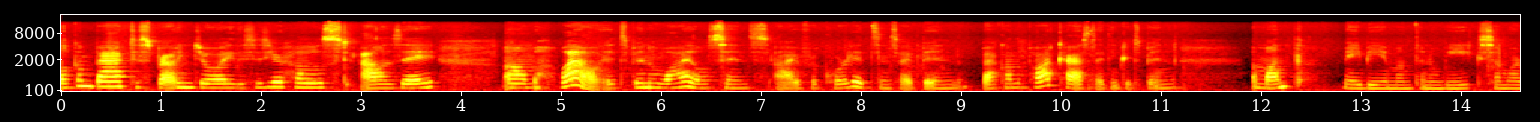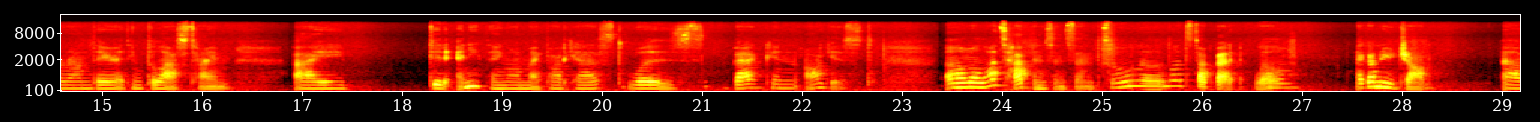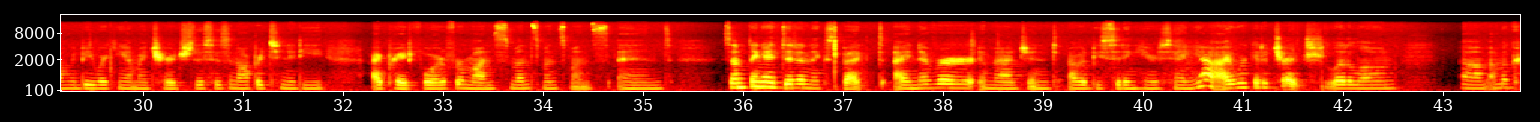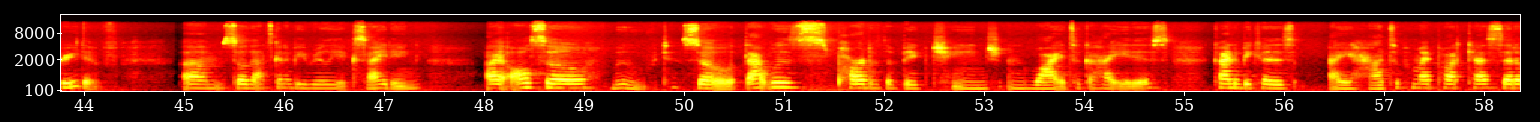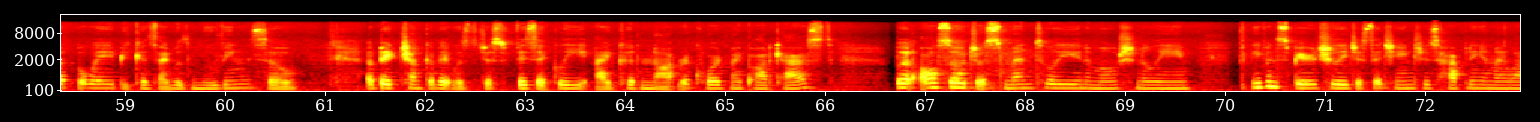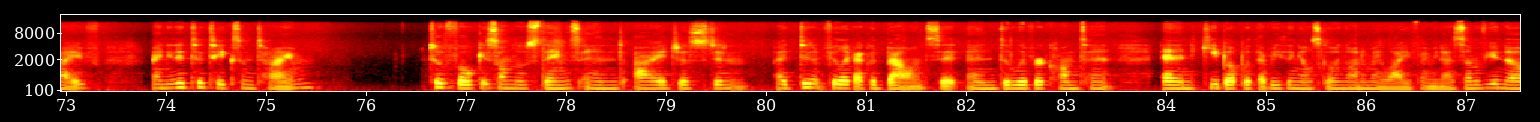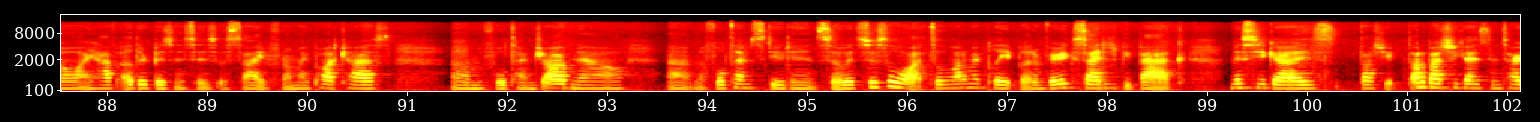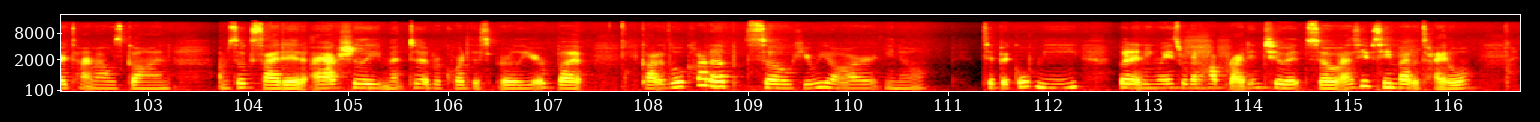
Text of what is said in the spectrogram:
Welcome back to Sprouting Joy. This is your host, Alize. Um, wow, it's been a while since I've recorded, since I've been back on the podcast. I think it's been a month, maybe a month and a week, somewhere around there. I think the last time I did anything on my podcast was back in August. Um, a lot's happened since then, so uh, let's talk about it. Well, I got a new job um, would be working at my church. This is an opportunity I prayed for for months, months, months, months, and something I didn't expect. I never imagined I would be sitting here saying, Yeah, I work at a church, let alone um, I'm a creative. Um, so that's going to be really exciting. I also moved. So that was part of the big change and why I took a hiatus. Kind of because I had to put my podcast setup away because I was moving. So a big chunk of it was just physically, I could not record my podcast, but also just mentally and emotionally, even spiritually, just the changes happening in my life. I needed to take some time to focus on those things and I just didn't I didn't feel like I could balance it and deliver content and keep up with everything else going on in my life. I mean, as some of you know, I have other businesses aside from my podcast, um, full time job now, um, a full time student. So it's just a lot. It's a lot on my plate, but I'm very excited to be back. Miss you guys. Thought you thought about you guys the entire time I was gone. I'm so excited. I actually meant to record this earlier, but got a little caught up. So here we are. You know, typical me. But, anyways, we're going to hop right into it. So, as you've seen by the title,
